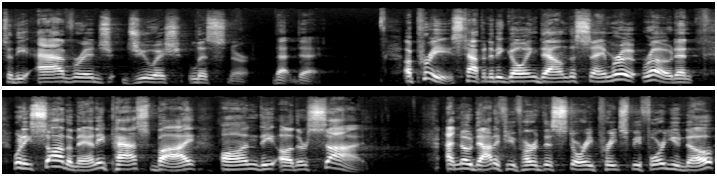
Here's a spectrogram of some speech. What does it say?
to the average Jewish listener that day. A priest happened to be going down the same road, and when he saw the man, he passed by on the other side. And no doubt, if you've heard this story preached before, you know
